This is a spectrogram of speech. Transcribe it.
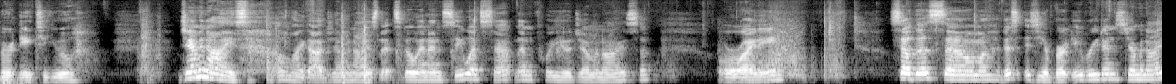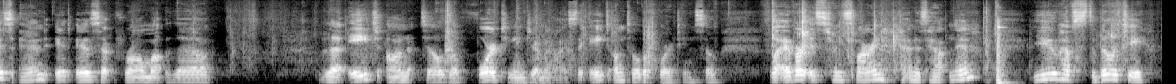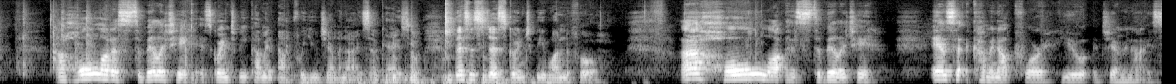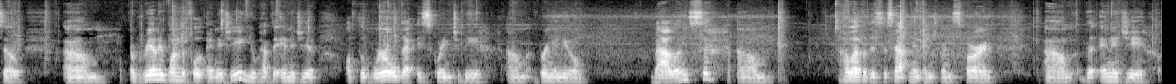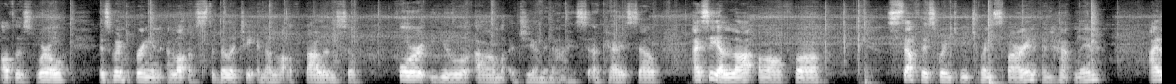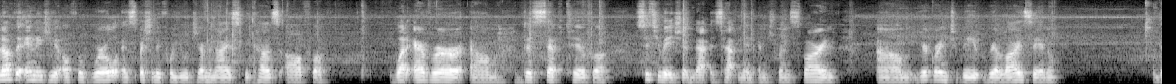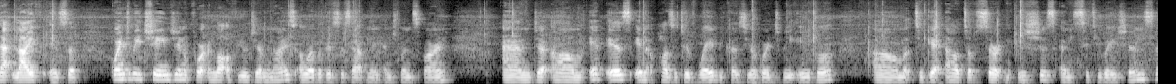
birthday to you. Geminis. Oh my God, Geminis. Let's go in and see what's happening for you, Geminis. Alrighty. So this um this is your birthday readings, Geminis, and it is from the the 8 until the 14 Geminis. The 8 until the 14. So whatever is transpiring and is happening, you have stability. A whole lot of stability is going to be coming up for you Geminis, okay? So this is just going to be wonderful. A whole lot of stability is coming up for you Gemini. So um, a really wonderful energy. You have the energy of the world that is going to be um, bringing you balance. Um, however this is happening and transpiring, um, the energy of this world is going to bring in a lot of stability and a lot of balance for you um, Geminis. Okay, so I see a lot of uh, stuff is going to be transpiring and happening. I love the energy of the world, especially for you Geminis, because of uh, whatever um, deceptive uh, situation that is happening and transpiring, um, you're going to be realizing that life is uh, going to be changing for a lot of you Geminis, however this is happening and transpiring. And um, it is in a positive way because you're going to be able um, to get out of certain issues and situations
